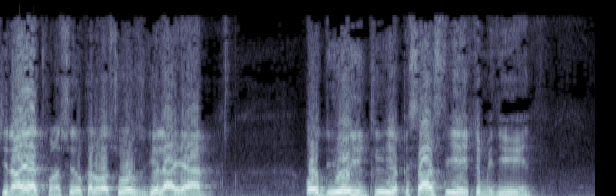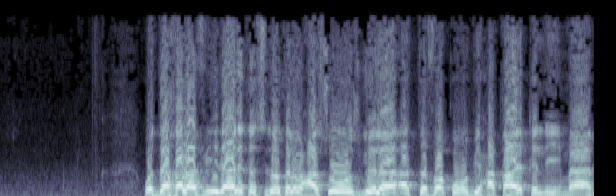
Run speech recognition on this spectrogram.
jinaayaadkuna sidoo kale waa soo hosgelayaan oo diyooyinkii iyo qisaastii ay ka mid yihiin. Wa dakala fi dalika sidoo kale waxaa soo hoosgela atafaquhu bixaqaa'iq اliimaan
